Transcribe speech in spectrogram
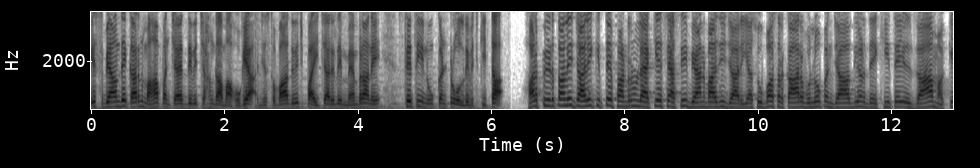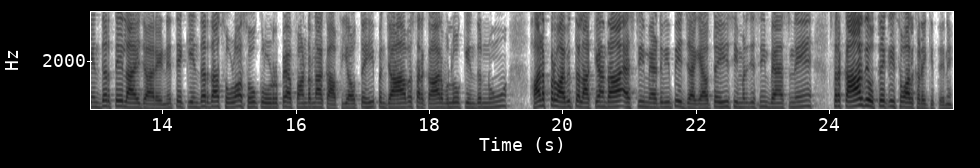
ਇਸ ਬਿਆਨ ਦੇ ਕਾਰਨ ਮਹਾਪੰਚਾਇਤ ਦੇ ਵਿੱਚ ਹੰਗਾਮਾ ਹੋ ਗਿਆ, ਜਿਸ ਤੋਂ ਬਾਅਦ ਵਿੱਚ ਭਾਈਚਾਰੇ ਦੇ ਮੈਂਬਰਾਂ ਨੇ ਸਥਿਤੀ ਨੂੰ ਕੰਟਰੋਲ ਦੇ ਵਿੱਚ ਕੀਤਾ। ਹੜ੍ਹ ਪੀੜਤਾਂ ਲਈ ਜਾਰੀ ਕੀਤੇ ਫੰਡ ਨੂੰ ਲੈ ਕੇ ਸਿਆਸੀ ਬਿਆਨਬਾਜ਼ੀ ਜਾਰੀ ਹੈ ਸੂਬਾ ਸਰਕਾਰ ਵੱਲੋਂ ਪੰਜਾਬ ਦੀ ਅਣਦੇਖੀ ਤੇ ਇਲਜ਼ਾਮ ਕੇਂਦਰ ਤੇ ਲਾਏ ਜਾ ਰਹੇ ਨੇ ਤੇ ਕੇਂਦਰ ਦਾ 1600 ਕਰੋੜ ਰੁਪਏ ਫੰਡ ਨਾ ਕਾਫੀ ਆ। ਉੱਤੇ ਹੀ ਪੰਜਾਬ ਸਰਕਾਰ ਵੱਲੋਂ ਕੇਂਦਰ ਨੂੰ ਹੜ੍ਹ ਪ੍ਰਭਾਵਿਤ ਇਲਾਕਿਆਂ ਦਾ ਐਸਟੀਮੇਟ ਵੀ ਭੇਜਿਆ ਗਿਆ। ਉੱਤੇ ਹੀ ਸਿਮਰਜੀਤ ਸਿੰਘ ਬੈਂਸ ਨੇ ਸਰਕਾਰ ਦੇ ਉੱਤੇ ਕਈ ਸਵਾਲ ਖੜੇ ਕੀਤੇ ਨੇ।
